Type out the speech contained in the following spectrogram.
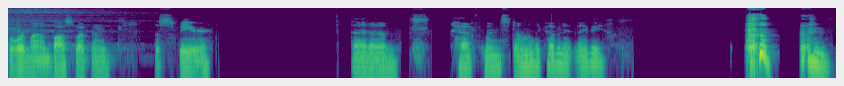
for my boss weapon, the spear. That, um, Half Moonstone of the Covenant, maybe?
